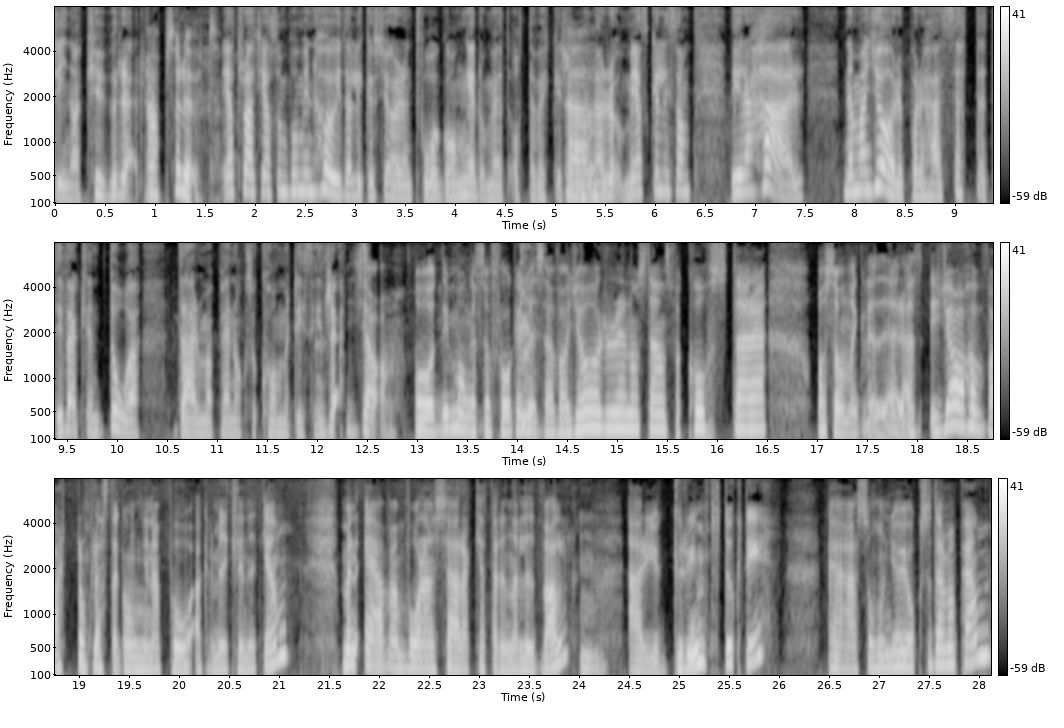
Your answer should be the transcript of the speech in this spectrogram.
dina kurer. Absolut. Jag tror att jag som på min höjd har lyckats göra den två gånger då med ett åtta veckors Ja. mellanrum. Men jag skulle liksom, det är det här, när man gör det på det här sättet, det är verkligen då Dermapen också kommer till sin rätt. Ja, och det är många som frågar mig så här, vad gör du det någonstans, vad kostar det och sådana grejer. Att jag har varit de flesta gångerna på Akademikliniken. Men även våran kära Katarina Lidvall är ju grymt duktig. Eh, så hon gör ju också Dermapen.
